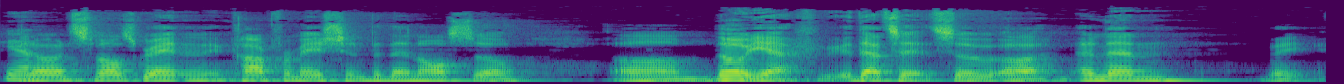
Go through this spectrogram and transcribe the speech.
you know and smells great and confirmation but then also um, oh yeah that's it. So uh, and then wait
